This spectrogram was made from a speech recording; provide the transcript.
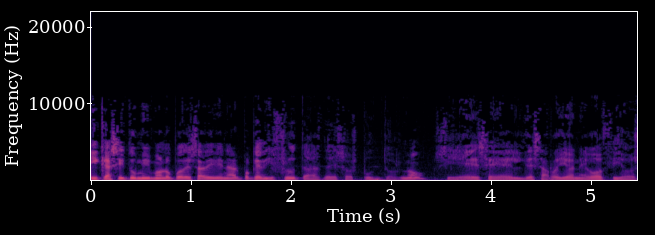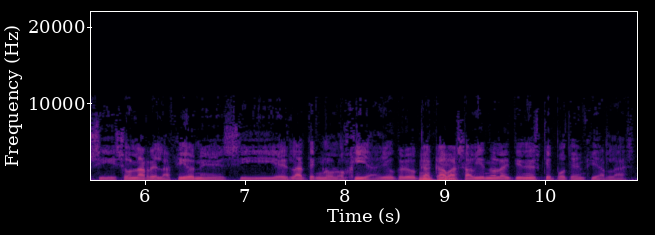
y casi tú mismo lo puedes adivinar porque disfrutas de esos puntos, ¿no? Si es el desarrollo de negocios, si son las relaciones, si es la tecnología. Yo creo que uh -huh. acabas sabiéndola y tienes que potenciarlas.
